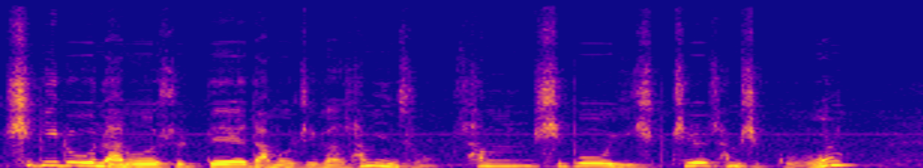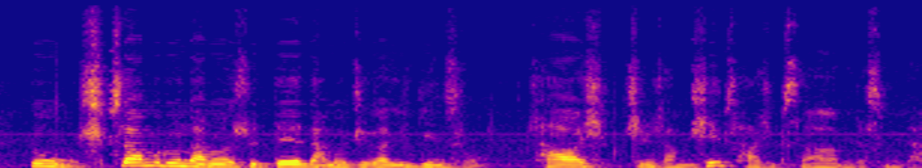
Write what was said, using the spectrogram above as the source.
12로 나누었을 때 나머지가 3인수 3, 15, 27, 39. 또 13으로 나누었을 때 나머지가 6인수 4, 17, 30, 43 이렇습니다.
